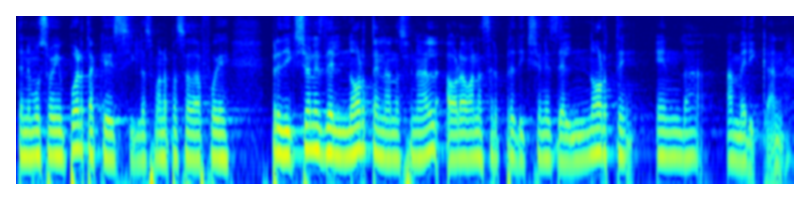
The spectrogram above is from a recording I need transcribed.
tenemos hoy en puerta, que si la semana pasada fue predicciones del norte en la nacional, ahora van a ser predicciones del norte en la americana.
